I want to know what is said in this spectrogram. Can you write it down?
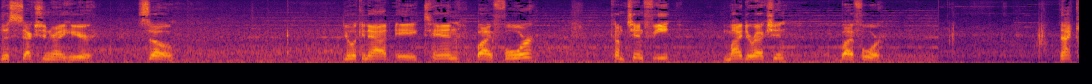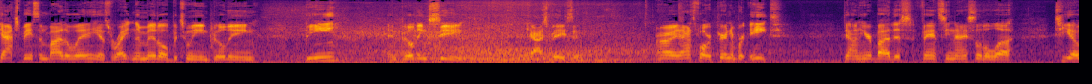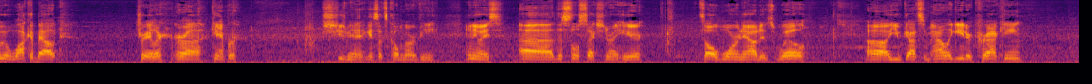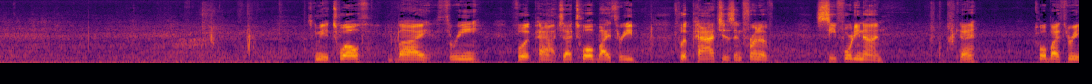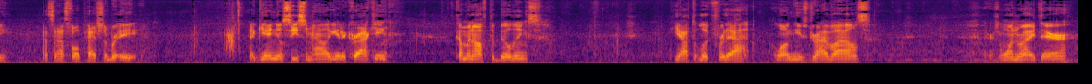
this section right here. So, you're looking at a 10 by 4, come 10 feet my direction by 4. That catch basin, by the way, is right in the middle between building B and building C. Catch basin. All right, asphalt repair number 8 down here by this fancy, nice little uh, Tioga walkabout trailer or uh, camper excuse me, I guess that's called an RV. Anyways, uh, this little section right here, it's all worn out as well. Uh, you've got some alligator cracking. It's gonna be a 12 by 3 foot patch. That 12 by 3 foot patch is in front of C49. Okay? 12 by 3. That's asphalt patch number 8. Again, you'll see some alligator cracking coming off the buildings. You have to look for that along these drive aisles. There's one right there.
